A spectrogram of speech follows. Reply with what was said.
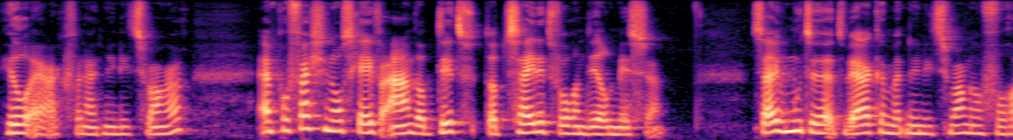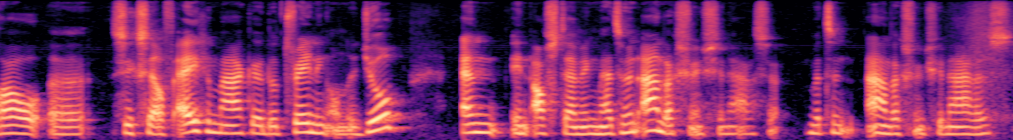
heel erg vanuit Nu Niet Zwanger. En professionals geven aan dat, dit, dat zij dit voor een deel missen. Zij moeten het werken met Nu Niet Zwanger vooral uh, zichzelf eigen maken door training on the job en in afstemming met hun aandachtsfunctionarissen, met hun aandachtsfunctionaris.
